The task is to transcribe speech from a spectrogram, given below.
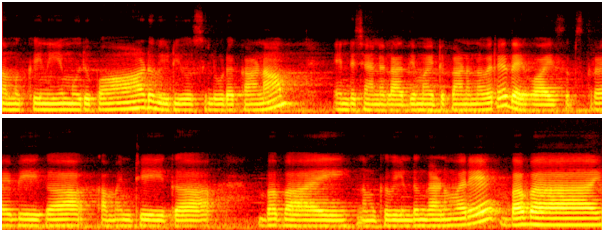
നമുക്ക് ഇനിയും ഒരുപാട് വീഡിയോസിലൂടെ കാണാം. എന്റെ ചാനൽ ആദ്യമായിട്ട് കാണുന്നവർ ദയവായി സബ്സ്ക്രൈബ് ചെയ്യുക കമന്റ് ചെയ്യുക. ബബായ് നമുക്ക് വീണ്ടും കാണും വരെ. ബ ബായ്.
